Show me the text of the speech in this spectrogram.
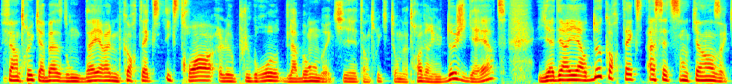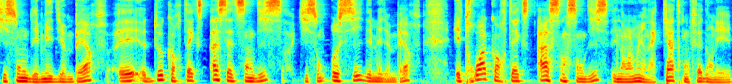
fait un truc à base donc d'ARM Cortex X3, le plus gros de la bande, qui est un truc qui tourne à 3,2 GHz. Il y a derrière deux Cortex A715 qui sont des medium et deux Cortex A710 qui sont aussi des medium perf et trois Cortex A510 et normalement il y en a quatre en fait dans les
